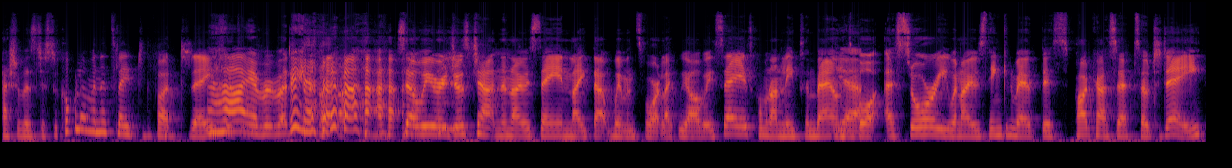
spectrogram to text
Tasha was just a couple of minutes late to the pod today. so Hi, everybody. so we were just chatting and I was saying like that women's sport, like we always say, it's coming on leaps and bounds. Yeah. But a story when I was thinking about this podcast episode today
